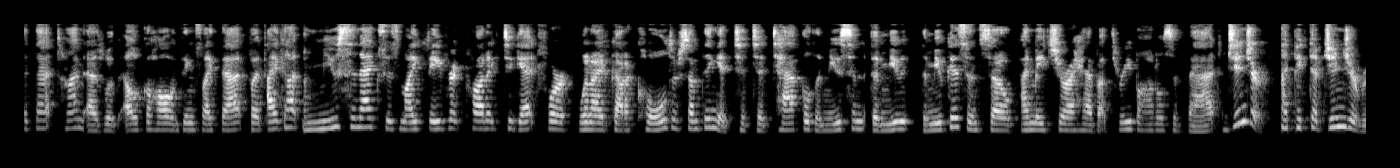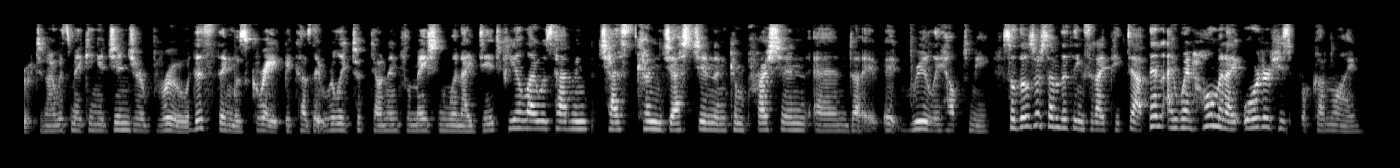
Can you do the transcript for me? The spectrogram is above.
at that time, as with alcohol and things like that. But I got Mucinex is my favorite product to get for when I've got a cold or something it, to, to tackle the mucin, the, mu- the mucus. And so I made sure I had about three bottles of that ginger. I picked up ginger root and I was making a ginger brew. This thing was great because it really took down inflammation when I did feel I was having chest congestion and compression, and uh, it, it really helped me. So those are some of the things that I picked up. Then I went home and I ordered his book online.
